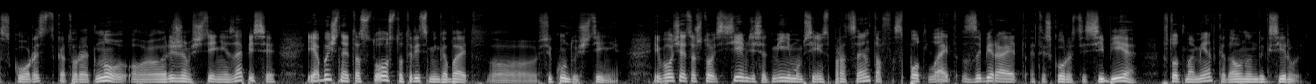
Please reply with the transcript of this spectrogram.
скорость, которая, ну, режим чтения записи, и обычно это 100-130 мегабайт э, в секунду чтения. И получается, что 70, минимум 70% Spotlight забирает этой скорости себе в тот момент, когда он индексирует.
